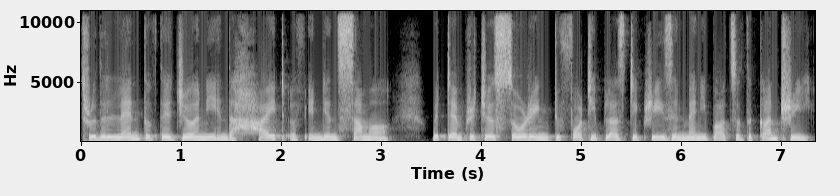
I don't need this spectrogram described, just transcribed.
through the length of their journey in the height of Indian summer, with temperatures soaring to 40 plus degrees in many parts of the country.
